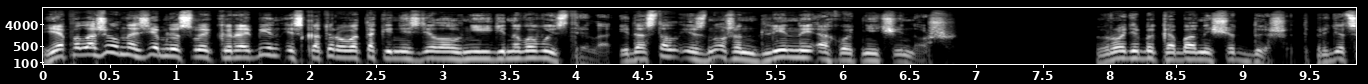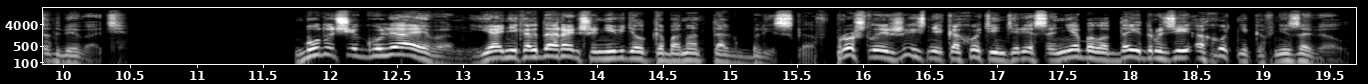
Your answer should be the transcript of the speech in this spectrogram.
Я положил на землю свой карабин, из которого так и не сделал ни единого выстрела, и достал из ножен длинный охотничий нож. Вроде бы кабан еще дышит, придется добивать. Будучи Гуляевым, я никогда раньше не видел кабана так близко. В прошлой жизни к охоте интереса не было, да и друзей-охотников не завел.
